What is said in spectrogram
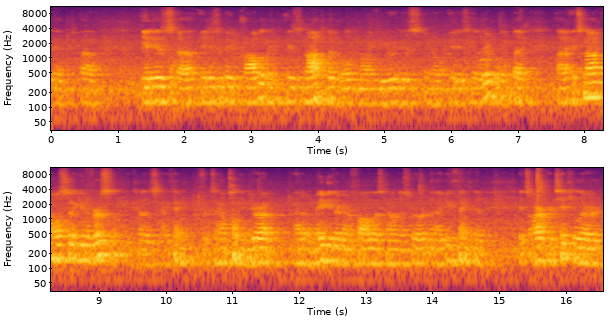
that uh, it is uh, it is a big problem. It is not liberal in my view. It is you know it is illiberal, but uh, it's not also universal because I think, for example, in Europe, I don't know, maybe they're going to follow us down this road, but I do think that it's our particular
